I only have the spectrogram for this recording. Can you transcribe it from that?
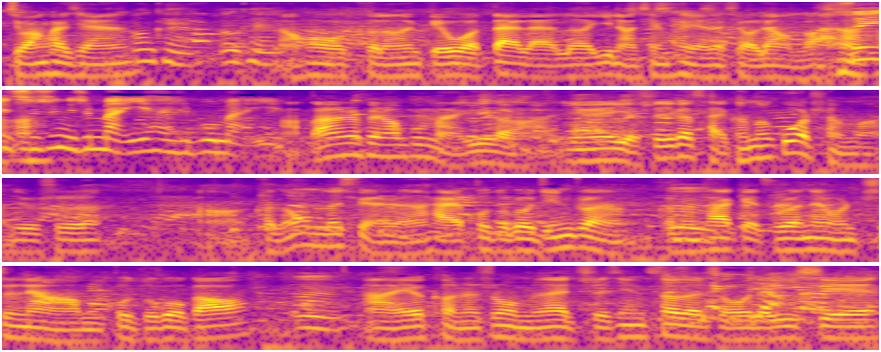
几万块钱，OK OK，然后可能给我带来了一两千块钱的销量吧。所以 其实你是满意还是不满意？啊，当然是非常不满意的了，因为也是一个踩坑的过程嘛，就是啊，可能我们的选人还不足够精准，可能他给出的内容质量不足够高，嗯啊，也可能是我们在执行测的时候的一些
